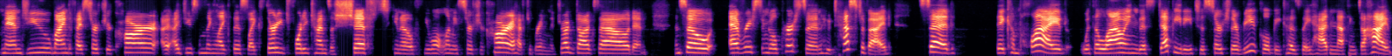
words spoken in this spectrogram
man, do you mind if I search your car? I, I, do something like this like 30 to 40 times a shift. You know, if you won't let me search your car, I have to bring the drug dogs out. And and so every single person who testified said they complied with allowing this deputy to search their vehicle because they had nothing to hide.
